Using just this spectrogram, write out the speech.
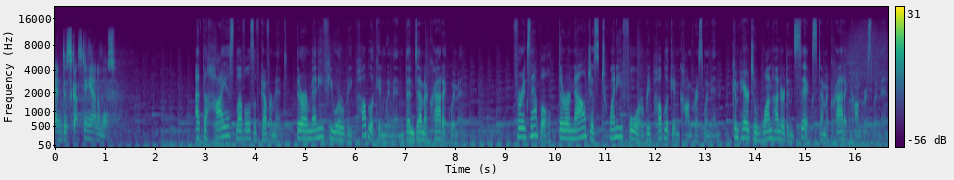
and disgusting animals. At the highest levels of government, there are many fewer Republican women than Democratic women. For example, there are now just 24 Republican congresswomen compared to 106 Democratic congresswomen.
